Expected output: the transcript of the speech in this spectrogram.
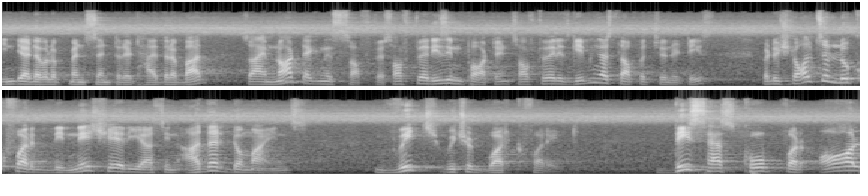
India Development Center at Hyderabad, so I'm not against software. Software is important, software is giving us the opportunities, but we should also look for the niche areas in other domains which we should work for it. This has scope for all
